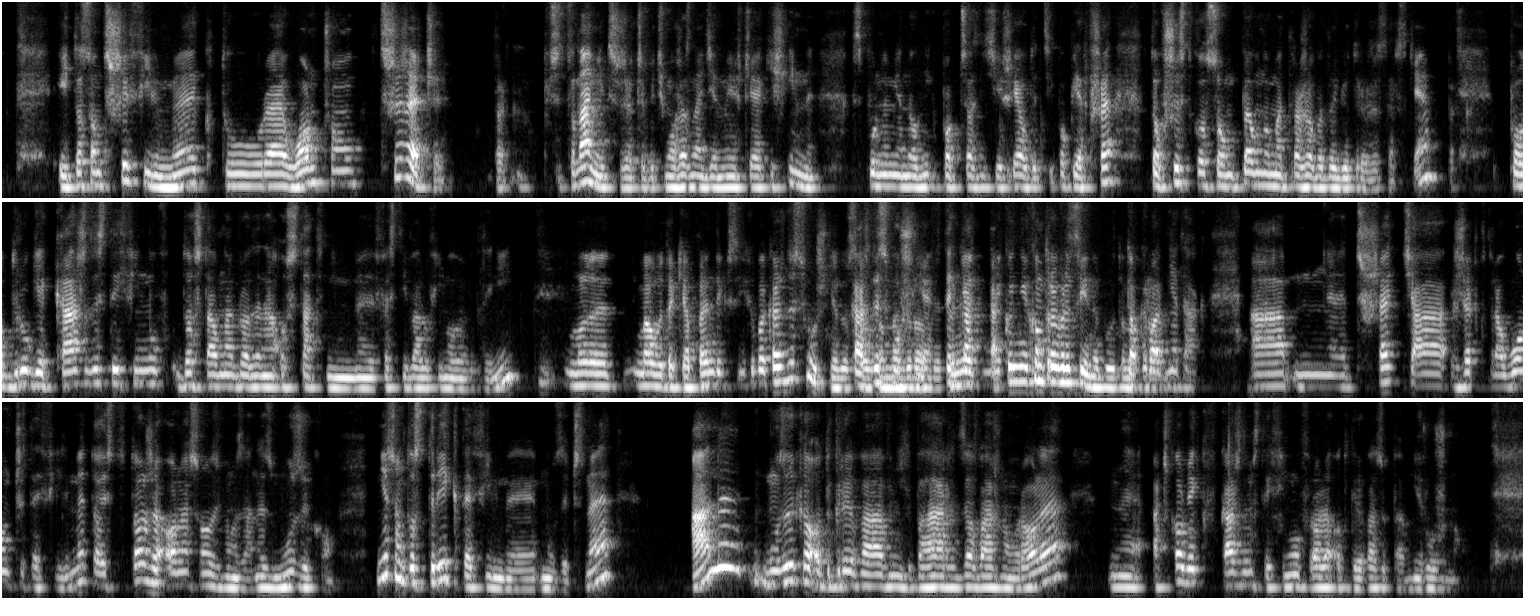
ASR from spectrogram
I to są trzy filmy, które łączą trzy rzeczy. Tak. Przy- Co najmniej trzy rzeczy, być może znajdziemy jeszcze jakiś inny wspólny mianownik podczas dzisiejszej audycji. Po pierwsze, to wszystko są pełnometrażowe debiuty reżyserskie. Po drugie, każdy z tych filmów dostał nagrodę na ostatnim e, festiwalu filmowym w Gdyni. Może mały taki appendix i chyba każdy słusznie dostał Każdy słusznie. tych nie, tak. nie, niekontrowersyjne były to Dokładnie nagrody. tak. A mm, trzecia rzecz, która łączy te filmy, to jest to, że one są związane z muzyką. Nie są to stricte filmy muzyczne, ale muzyka odgrywa w nich bardzo ważną rolę, mm, aczkolwiek w każdym z tych filmów rolę odgrywa zupełnie różną.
